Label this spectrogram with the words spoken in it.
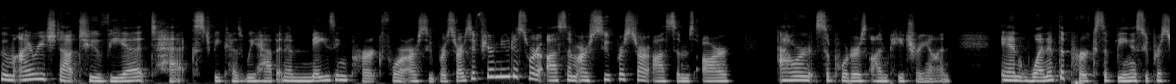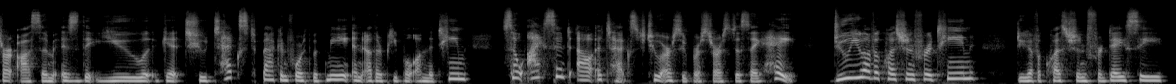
whom I reached out to via text because we have an amazing perk for our superstars. If you're new to Sorta Awesome, our superstar awesomes are our supporters on Patreon. And one of the perks of being a superstar awesome is that you get to text back and forth with me and other people on the team. So I sent out a text to our superstars to say, hey, do you have a question for a teen? Do you have a question for Daisy?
